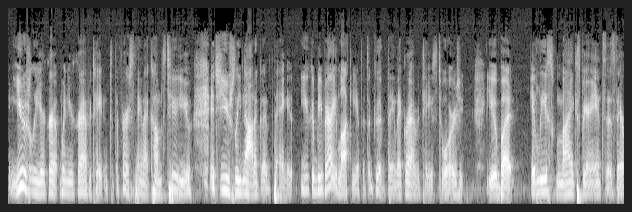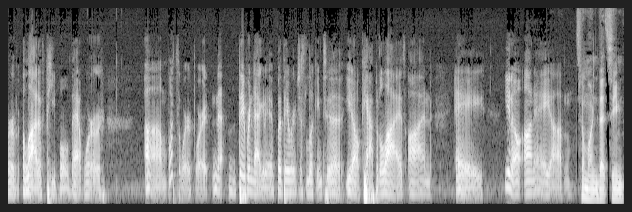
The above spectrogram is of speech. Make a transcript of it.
And usually, you're gra- when you're gravitating to the first thing that comes to you, it's usually not a good thing. You could be very lucky if it's a good thing that gravitates towards you, but at least my experiences, there were a lot of people that were. Um, what's the word for it? Ne- they were negative, but they were just looking to, you know, capitalize on a you know, on a um, someone that seemed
